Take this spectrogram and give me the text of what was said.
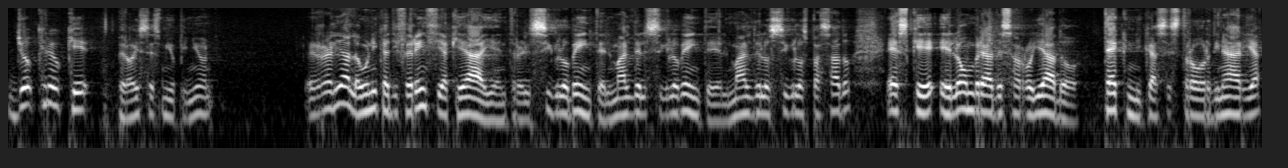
yo creo que, pero esa es mi opinión, en realidad la única diferencia que hay entre el siglo XX, el mal del siglo XX y el mal de los siglos pasados es que el hombre ha desarrollado técnicas extraordinarias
